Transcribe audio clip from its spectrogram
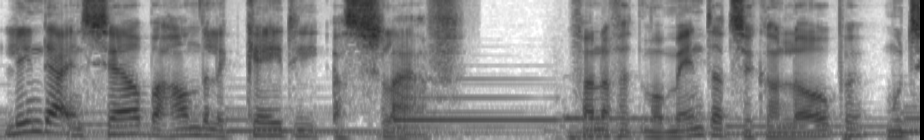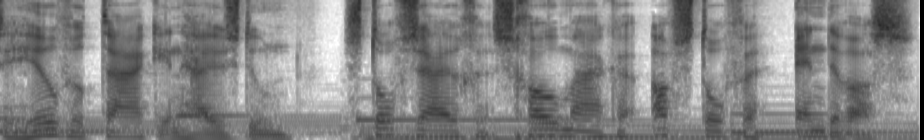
Linda en Cel behandelen Katie als slaaf. Vanaf het moment dat ze kan lopen, moet ze heel veel taken in huis doen: stofzuigen, schoonmaken, afstoffen en de was.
